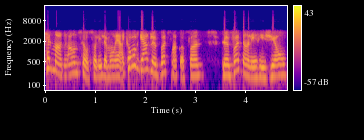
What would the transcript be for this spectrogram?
tellement grande sur, sur l'île de Montréal. Quand on regarde le vote francophone, le vote dans les régions,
